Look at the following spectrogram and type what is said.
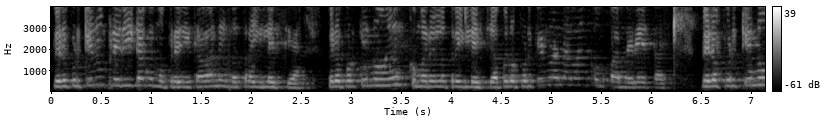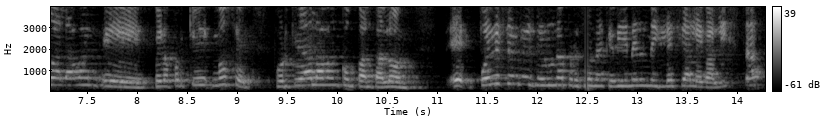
¿Pero por qué no predica como predicaban en otra iglesia? ¿Pero por qué no es como era en otra iglesia? ¿Pero por qué no alaban con panderetas? ¿Pero por qué no alaban, eh, pero por qué, no sé, por qué alaban con pantalón? Eh, puede ser desde una persona que viene de una iglesia legalista,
